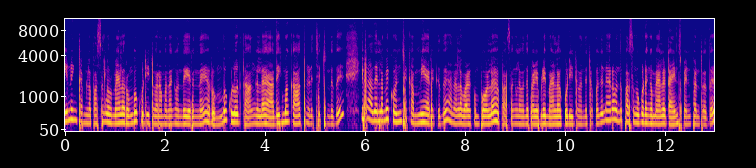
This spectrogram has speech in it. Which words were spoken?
ஈவினிங் டைமில் பசங்களை ஒரு மேலே ரொம்ப கூட்டிகிட்டு வராமல் தாங்க வந்து இருந்தேன். ரொம்ப குளிர் தாங்கலை. அதிகமாக காற்று அடிச்சிட்டு இருந்தது. இப்போ அது எல்லாமே கொஞ்சம் கம்மியாக இருக்குது. அதனால் வழக்கம் போல் பசங்களை வந்து பழையபடி மேலே கூட்டிகிட்டு வந்துட்டேன். கொஞ்சம் நேரம் வந்து பசங்க கூட இங்கே மேலே டைம் ஸ்பெண்ட் பண்ணுறது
